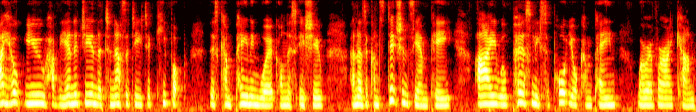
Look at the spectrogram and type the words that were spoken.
I hope you have the energy and the tenacity to keep up this campaigning work on this issue. And as a constituency MP, I will personally support your campaign wherever I can.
